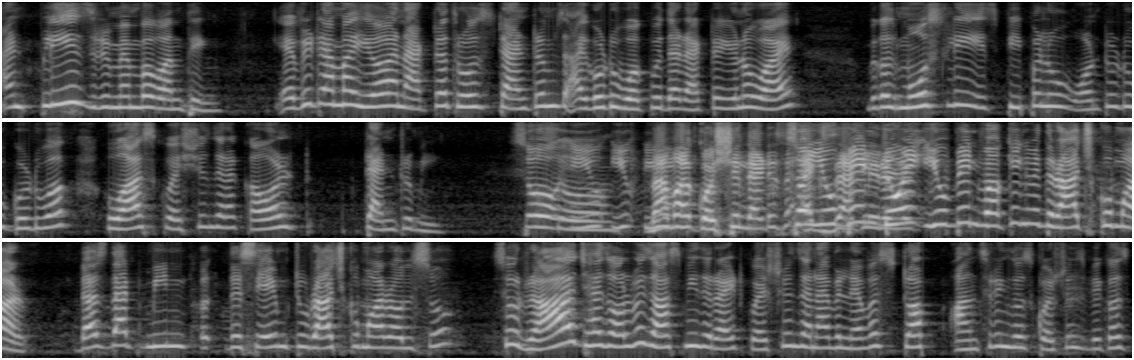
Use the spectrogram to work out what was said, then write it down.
And please remember one thing. Every time I hear an actor throws tantrums, I go to work with that actor. You know why? Because mostly it's people who want to do good work who ask questions that are called tantrumy. So, So- you you, you ma'am a question that is so you've exactly been doing related- you've been working with Rajkumar. Does that mean uh, the same to Rajkumar also? So Raj has always asked me the right questions and I will never stop answering those questions because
